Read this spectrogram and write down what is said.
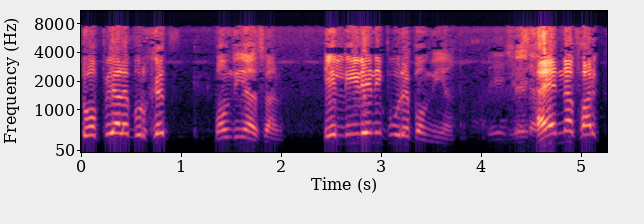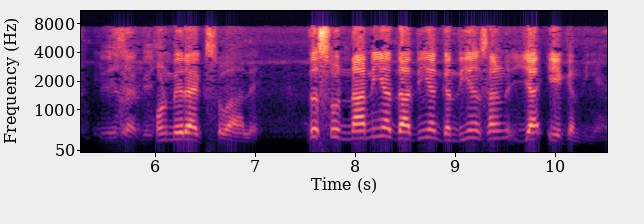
ٹوپی والے برخے پاؤں سن یہ لیڑے نہیں پورے پاؤں ہے نہ فرق ہوں میرا ایک سوال ہے دسو نانیاں دادیاں گندیاں سن یا یہ گندیاں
